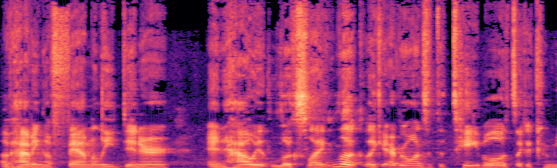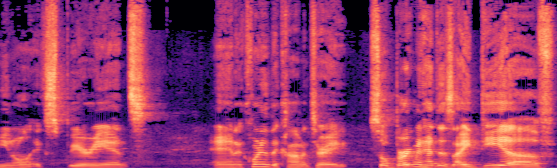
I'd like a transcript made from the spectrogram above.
of having a family dinner and how it looks like look like everyone's at the table. It's like a communal experience. And according to the commentary, so Bergman had this idea of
